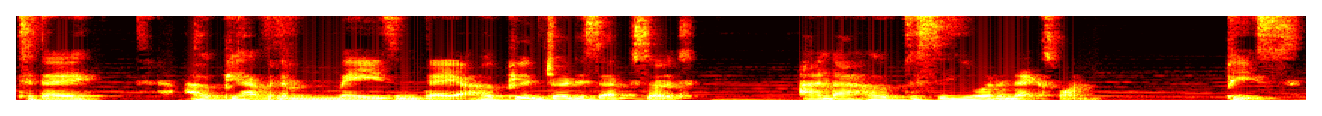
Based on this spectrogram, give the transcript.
today. I hope you have an amazing day. I hope you enjoyed this episode and I hope to see you on the next one. Peace.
